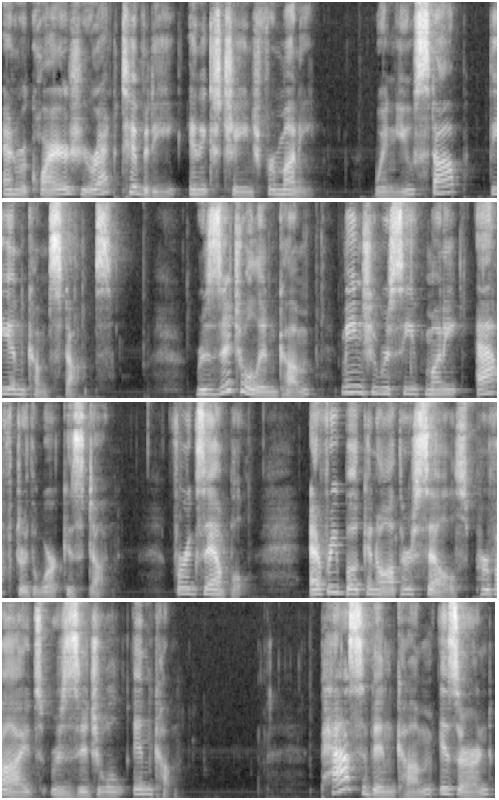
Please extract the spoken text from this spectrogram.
and requires your activity in exchange for money. When you stop, the income stops. Residual income means you receive money after the work is done. For example, every book an author sells provides residual income. Passive income is earned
